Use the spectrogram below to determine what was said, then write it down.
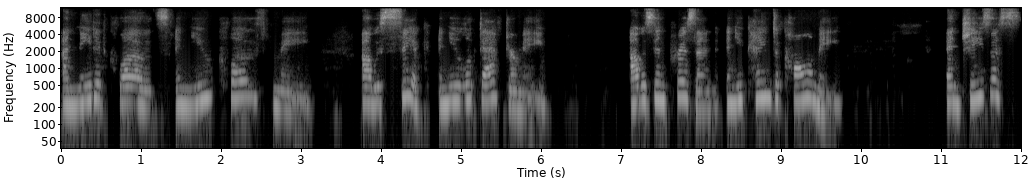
I needed clothes and you clothed me. I was sick and you looked after me. I was in prison and you came to call me. And Jesus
